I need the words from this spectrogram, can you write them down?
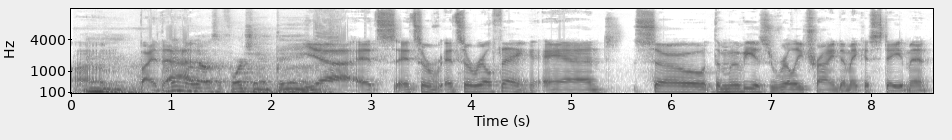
um, mm. by that. I didn't know that was a 4chan thing. Yeah, it's it's a it's a real thing, and so the movie is really trying to make a statement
